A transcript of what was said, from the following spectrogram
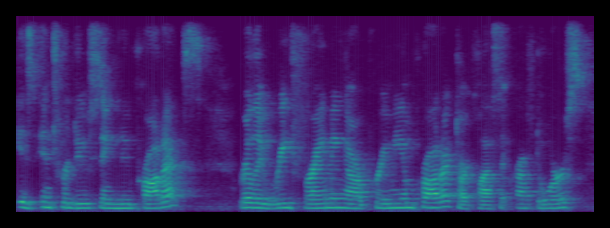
is introducing new products, really reframing our premium product, our classic craft doors.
